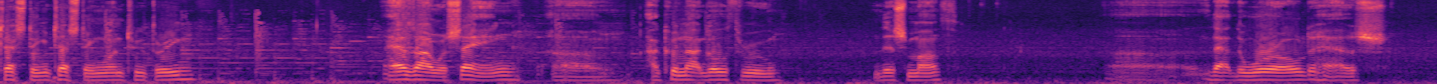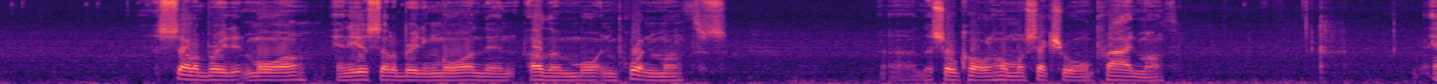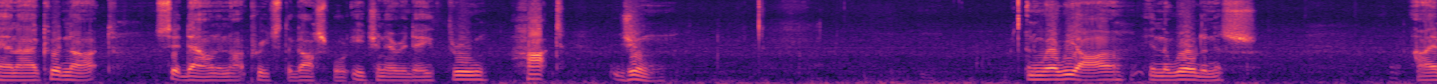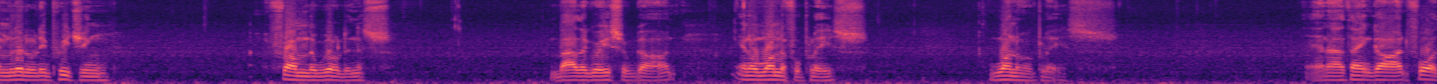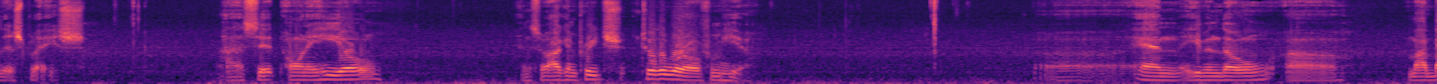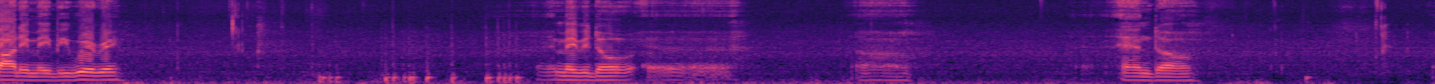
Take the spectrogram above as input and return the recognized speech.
Testing, testing, one, two, three. As I was saying, uh, I could not go through this month uh, that the world has celebrated more and is celebrating more than other more important months. Uh, the so-called homosexual pride month and I could not sit down and not preach the gospel each and every day through hot June. And where we are in the wilderness, I am literally preaching from the wilderness by the grace of God in a wonderful place. Wonderful place. And I thank God for this place. I sit on a hill, and so I can preach to the world from here. Uh, and even though uh, my body may be weary, and maybe though, uh, and uh,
